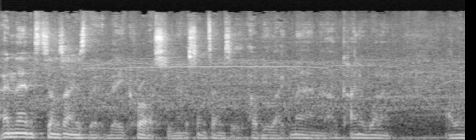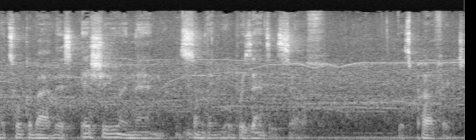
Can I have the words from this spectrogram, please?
and then sometimes they, they cross, you know, sometimes I'll be like, man, I kind of want to I want to talk about this issue, and then something will present itself. It's perfect.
